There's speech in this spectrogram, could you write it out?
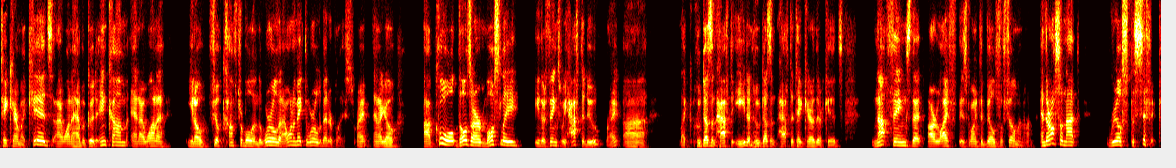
take care of my kids, I want to have a good income, and I want to, you know, feel comfortable in the world, and I want to make the world a better place, right? And I go, uh, "Cool." Those are mostly either things we have to do, right? Uh, like who doesn't have to eat and who doesn't have to take care of their kids, not things that our life is going to build fulfillment on. And they're also not real specific.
